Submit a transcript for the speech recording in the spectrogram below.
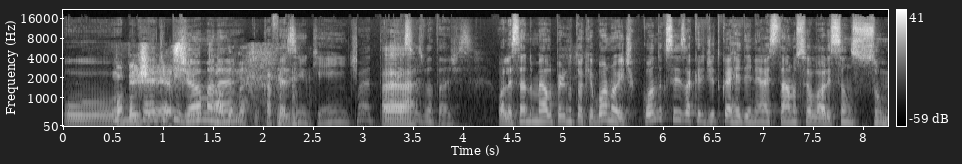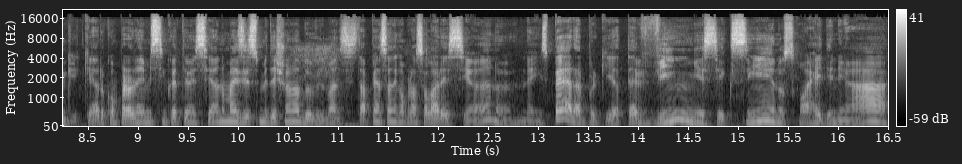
O Uma BGS de pijama, né? né? O cafezinho quente. Tem é. essas vantagens. O Alessandro Melo perguntou aqui, boa noite. Quando que vocês acreditam que a RDNA está no celular Samsung? Quero comprar o M51 esse ano, mas isso me deixou na dúvida. Mano, você está pensando em comprar um celular esse ano? Nem espera, porque até vim esse Exynos com a RDNA.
